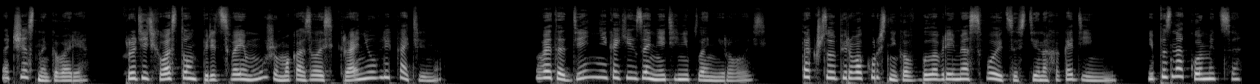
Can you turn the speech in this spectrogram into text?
Но, честно говоря, крутить хвостом перед своим мужем оказалось крайне увлекательно. В этот день никаких занятий не планировалось, так что у первокурсников было время освоиться в стенах академии и познакомиться,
